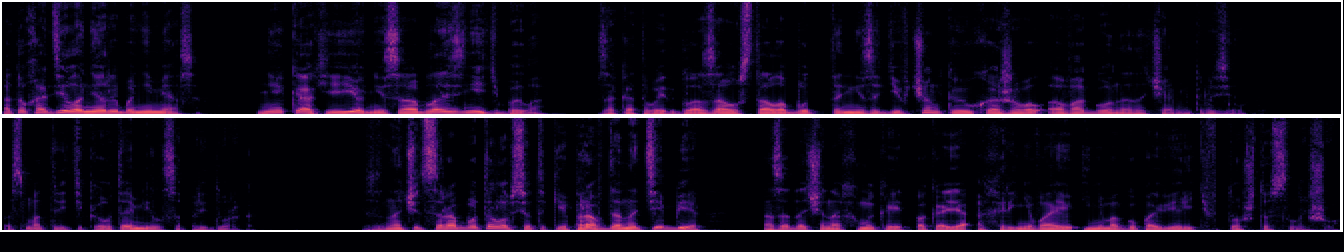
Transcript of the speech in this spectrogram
А то ходила ни рыба, ни мясо. Никак ее не соблазнить было. Закатывает глаза, устало, будто не за девчонкой ухаживал, а вагоны ночами грузил. Посмотрите-ка, утомился придурок. Значит, сработало все-таки, правда, на тебе. Озадаченно хмыкает, пока я охреневаю и не могу поверить в то, что слышу.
